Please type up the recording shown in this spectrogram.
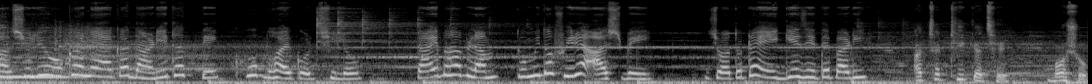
আসলে ওখানে একা দাঁড়িয়ে থাকতে খুব ভয় করছিল। তাই ভাবলাম তুমি তো ফিরে আসবেই। যতটা এগিয়ে যেতে পারি। আচ্ছা ঠিক আছে। বসো।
